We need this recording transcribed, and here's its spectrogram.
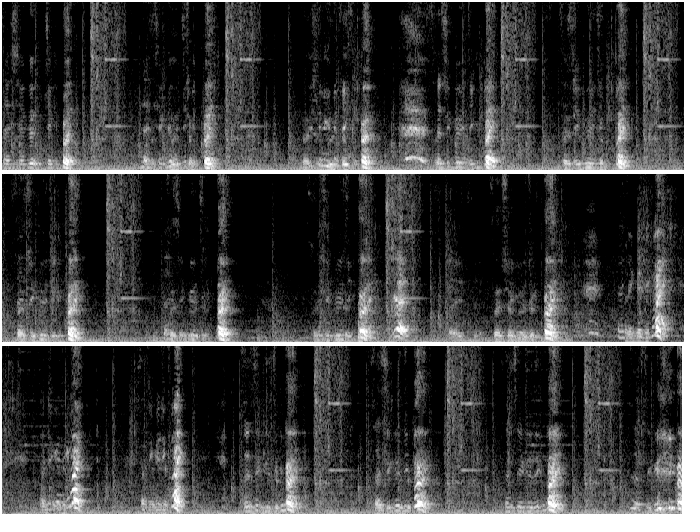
最初はグーじゃけんぽい。最初はグーじゃけんぽい。最初グーじゃんはい。最初はグーじゃけんぽい。最初グーじゃんははい。い最初グーじゃんはい最初はグーじゃけんぽはい。い最初はグー最初グーじゃけんぽい。イ最初グーじゃんはい。最初はグーじゃけんぽい。最初はグーじゃけんぽい最初はグーじゃけんぽい最初はグーじゃけんぽい最初はグーじゃけんぽい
